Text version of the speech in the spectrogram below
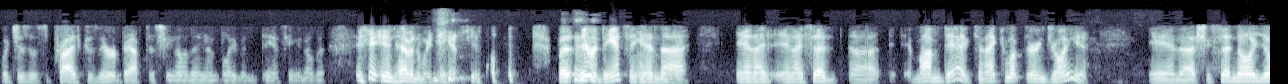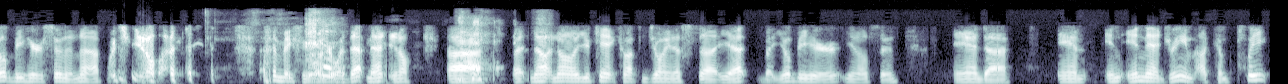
which is a surprise because they were Baptists, you know, and they didn't believe in dancing, you know. But in heaven we dance, you know. but they were dancing, and uh, and I and I said, uh, Mom, Dad, can I come up there and join you? And uh, she said, "No, you'll be here soon enough." Which you know, that makes me wonder what that meant. You know, uh, but no, no, you can't come up and join us uh, yet, but you'll be here, you know, soon. And uh, and in in that dream, a complete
